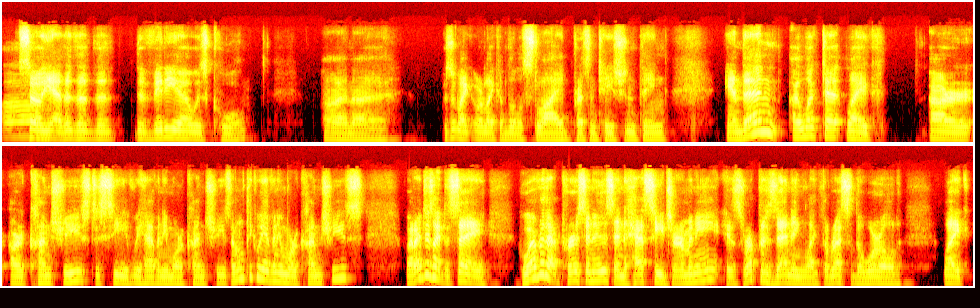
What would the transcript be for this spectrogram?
Um, so yeah, the, the the the video was cool. On uh, was it like or like a little slide presentation thing, and then I looked at like our our countries to see if we have any more countries. I don't think we have any more countries, but I just like to say whoever that person is in Hesse, Germany, is representing like the rest of the world. Like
